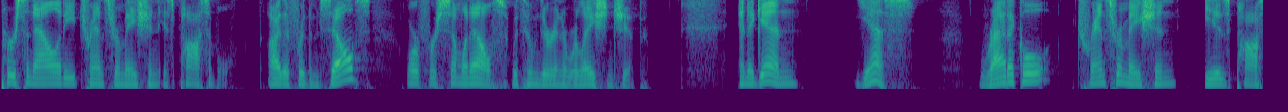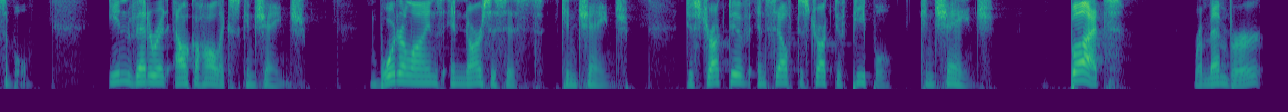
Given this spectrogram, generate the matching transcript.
personality transformation is possible, either for themselves or for someone else with whom they're in a relationship. And again, yes, radical transformation is possible. Inveterate alcoholics can change. Borderlines and narcissists can change. Destructive and self destructive people can change. But, remember,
